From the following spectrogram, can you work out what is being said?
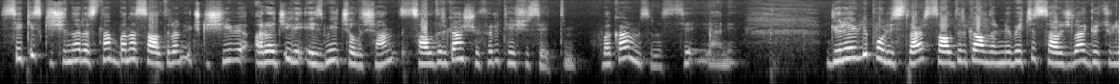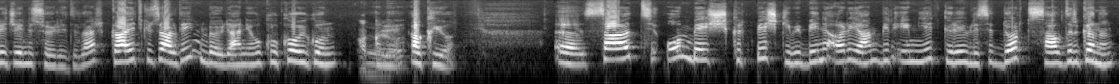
8 kişinin arasından bana saldıran 3 kişiyi ve aracı ile ezmeye çalışan saldırgan şoförü teşhis ettim. Bakar mısınız? Yani görevli polisler saldırganların nöbetçi savcılığa götürüleceğini söylediler. Gayet güzel değil mi böyle hani hukuka uygun Akıyor. hani akıyor. Ee, saat 15.45 gibi beni arayan bir emniyet görevlisi 4 saldırganın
